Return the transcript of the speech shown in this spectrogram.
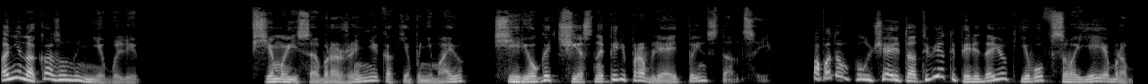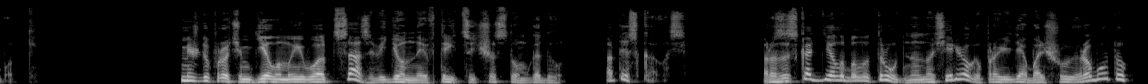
они наказаны не были. Все мои соображения, как я понимаю, Серега честно переправляет по инстанции, а потом получает ответ и передает его в своей обработке. Между прочим, дело моего отца, заведенное в 36 году, отыскалось. Разыскать дело было трудно, но Серега, проведя большую работу,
